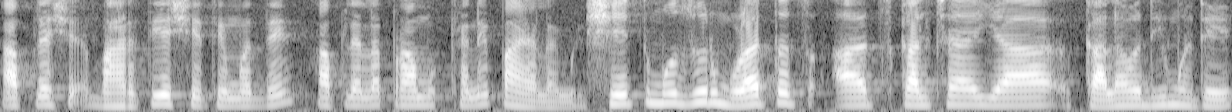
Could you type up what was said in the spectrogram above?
आपल्या शे भारतीय शेतीमध्ये आपल्याला प्रामुख्याने पाहायला मिळते शेतमजूर मुळातच आजकालच्या या कालावधीमध्ये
